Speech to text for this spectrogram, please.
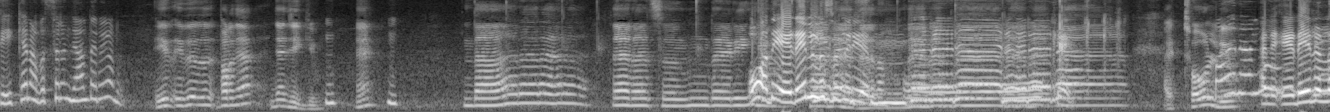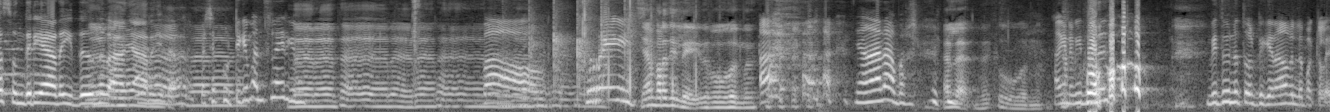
ജയിക്കാൻ അവസരം ഞാൻ തരുകയാണ് ഇത് പറഞ്ഞ ഞാൻ ജയിക്കും. സുന്ദരി. ഓ, അത് ഇടയിലുള്ള സുന്ദരിയായിരുന്നു. അല്ല ഇടയിലുള്ള സുന്ദരിയാണ് ഇത് എന്ന് ഞാൻ അറിഞ്ഞില്ല പക്ഷെ കുട്ടിക്ക് മനസ്സിലായിരിക്കും. ഞാൻ പറഞ്ഞില്ലേ ഇത് പോകുന്നു? ഞാനാ പറഞ്ഞു അല്ല പോകുന്നു. അങ്ങനെ വിധുവിനെ തോൽപ്പിക്കാനാവില്ല മക്കളെ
